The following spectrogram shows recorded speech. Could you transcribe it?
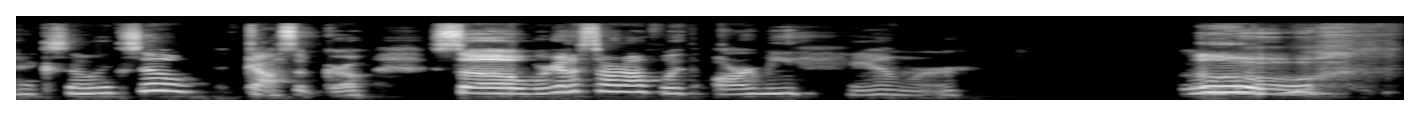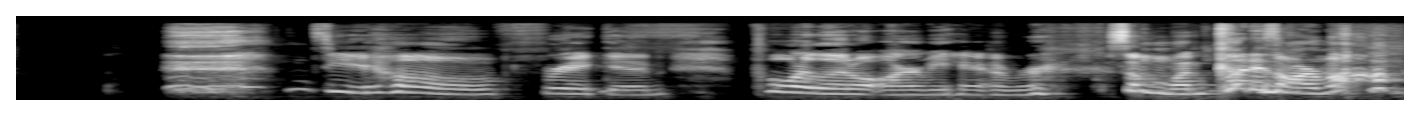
XOXO, Gossip Girl. So we're gonna start off with Armie Hammer. Ooh. Yo, freaking poor little Armie Hammer. Someone cut his arm off.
